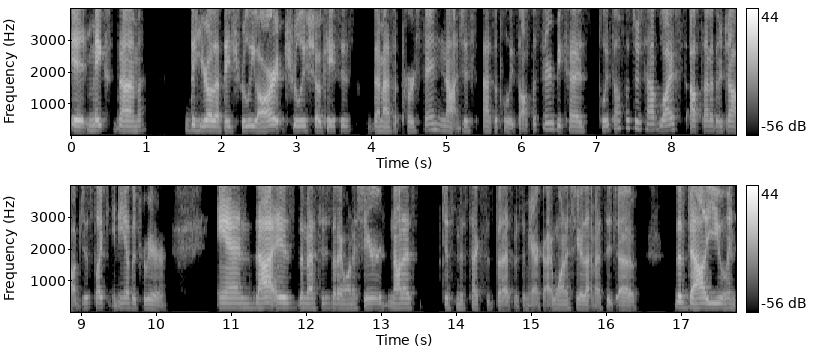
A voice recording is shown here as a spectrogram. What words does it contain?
it makes them the hero that they truly are it truly showcases them as a person not just as a police officer because police officers have lives outside of their job just like any other career and that is the message that i want to share not as just Miss Texas, but as Miss America. I want to share that message of the value in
